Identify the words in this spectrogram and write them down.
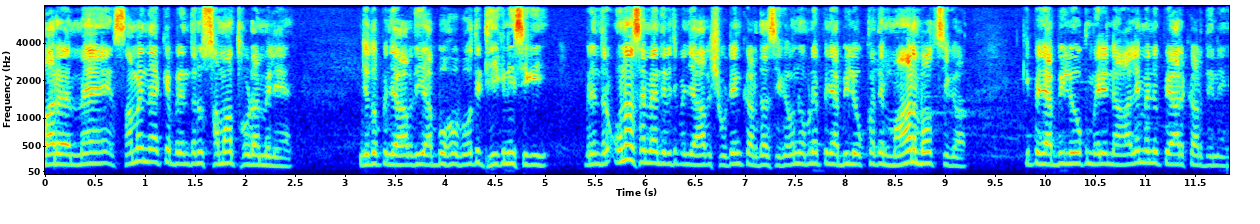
ਪਰ ਮੈਂ ਸਮਝਦਾ ਕਿ ਵਰਿੰਦਰ ਨੂੰ ਸਮਾਂ ਥੋੜਾ ਮਿਲਿਆ ਜਦੋਂ ਪੰਜਾਬ ਦੀ ਆਬੋ ਹਵਾ ਬਹੁਤ ਹੀ ਠੀਕ ਨਹੀਂ ਸੀਗੀ ਵਰਿੰਦਰ ਉਹਨਾਂ ਸਮਿਆਂ ਦੇ ਵਿੱਚ ਪੰਜਾਬ ਸ਼ੂਟਿੰਗ ਕਰਦਾ ਸੀਗਾ ਉਹਨੂੰ ਆਪਣੇ ਪੰਜਾਬੀ ਲੋਕਾਂ ਤੇ ਮਾਣ ਬਹੁਤ ਸੀਗਾ ਕਿ ਪੰਜਾਬੀ ਲੋਕ ਮੇਰੇ ਨਾਲ ਨੇ ਮੈਨੂੰ ਪਿਆਰ ਕਰਦੇ ਨੇ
